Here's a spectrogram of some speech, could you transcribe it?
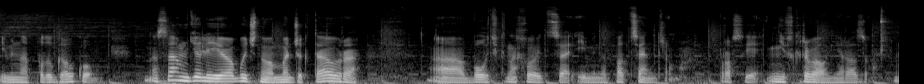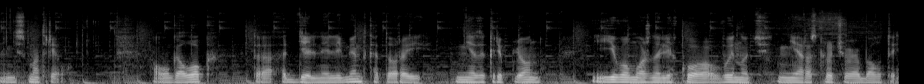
именно под уголком. На самом деле и у обычного Magic Tower а, болтик находится именно под центром. Просто я не вскрывал ни разу, не смотрел. А уголок это отдельный элемент, который не закреплен. Его можно легко вынуть, не раскручивая болты.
